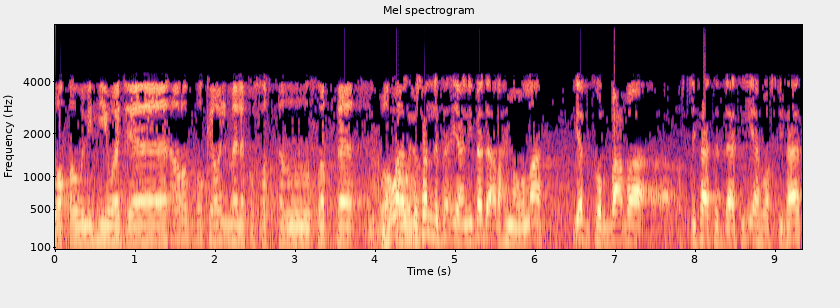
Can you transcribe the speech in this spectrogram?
وقوله وجاء ربك والملك صفا صفا. نعم هو المصنف يعني بدأ رحمه الله يذكر بعض الصفات الذاتية والصفات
